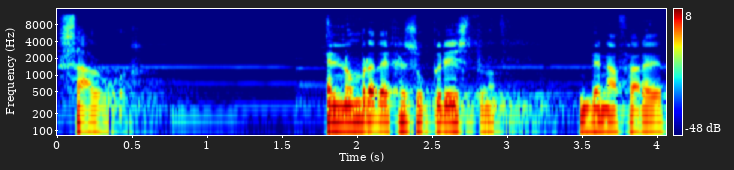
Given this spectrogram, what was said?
salvos. El nombre de Jesucristo de Nazaret.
